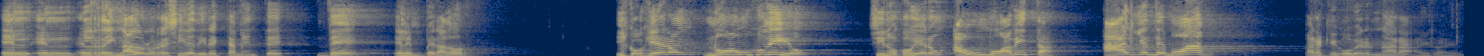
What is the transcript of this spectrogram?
el reinado lo recibe directamente de el emperador. Y cogieron no a un judío, sino cogieron a un moabita, a alguien de Moab, para que gobernara a Israel.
